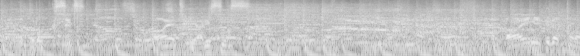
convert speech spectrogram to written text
れはブロックせずあえてやり過ごす。あいにくだったな。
